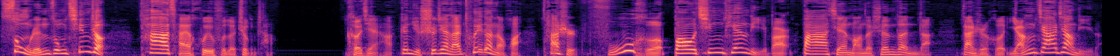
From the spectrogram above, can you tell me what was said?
宋仁宗亲政，他才恢复了正常。可见哈，根据时间来推断的话，他是符合包青天里边八贤王的身份的，但是和杨家将里的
